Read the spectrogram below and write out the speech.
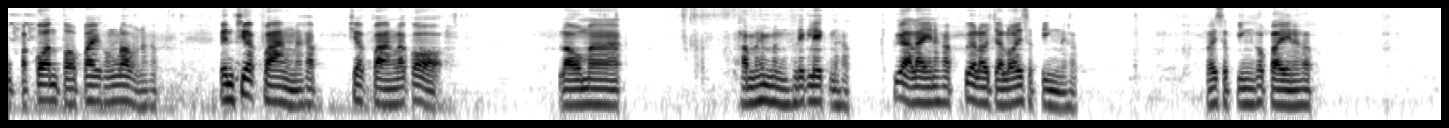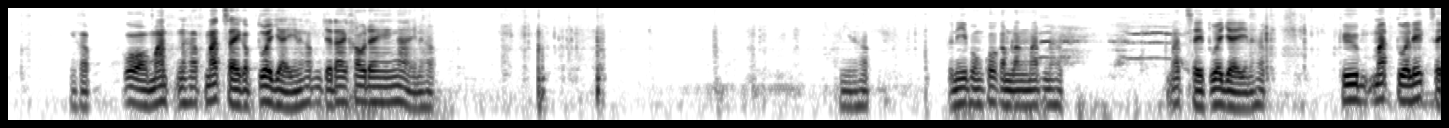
อุปกรณ์ต่อไปของเรานะครับ เป็นเชือกฟางนะครับ เชือกฟางแล้วก็ เรามาทำให้มันเล็กๆนะครับ เพื่ออะไรนะครับ เพื่อเราจะร้อยสปริงนะครับร้อยสปริงเข้าไปนะครับนี่ครับ ก็มัดนะครับ มัดใส่กับตัวใหญ่นะครับ จะได้เข้าได้ง่าย ๆนะครับ นี่นะครับ ตัวนี้ผมก็กำลังมัดนะครับ มัดใส่ตัวใหญ่นะครับ คือมัดตัวเล็กใส่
